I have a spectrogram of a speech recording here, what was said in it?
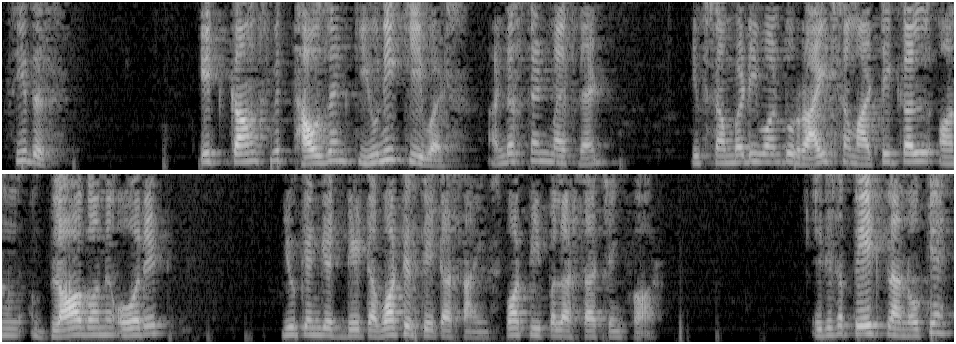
See this. It comes with thousand unique keywords. Understand, my friend? If somebody want to write some article on blog on over it, you can get data. What is data science? What people are searching for? It is a paid plan, okay?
